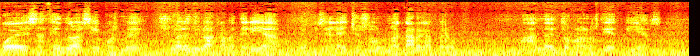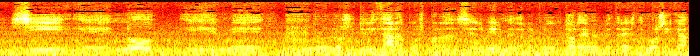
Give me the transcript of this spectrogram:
Pues haciéndolo así, pues me suele durar la batería, yo que sé, le he hecho solo una carga, pero anda en torno a los 10 días. Si eh, no eh, me los utilizara pues para servirme de reproductor de MP3 de música,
